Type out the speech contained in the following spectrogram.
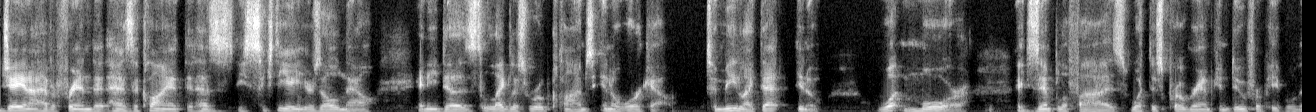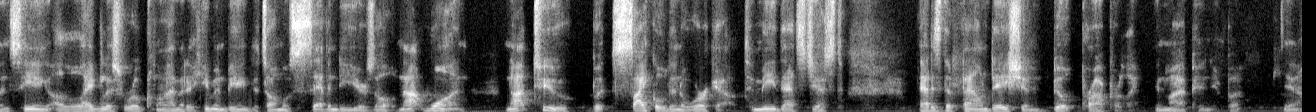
Jay and I have a friend that has a client that has, he's 68 years old now, and he does legless rope climbs in a workout. To me, like that, you know, what more exemplifies what this program can do for people than seeing a legless rope climb at a human being that's almost 70 years old? Not one, not two, but cycled in a workout. To me, that's just, that is the foundation built properly, in my opinion. But yeah,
